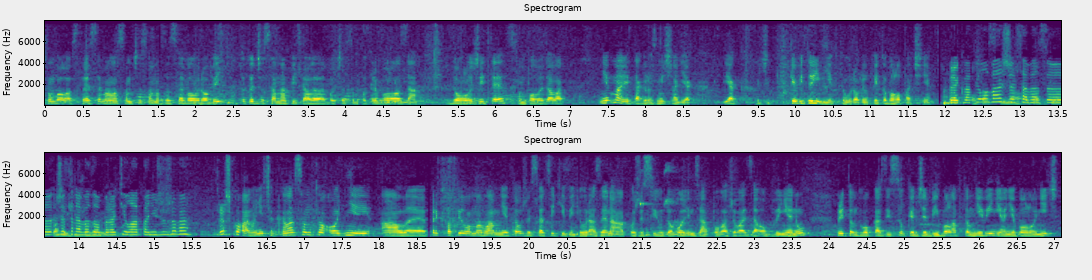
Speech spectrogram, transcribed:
som bola v strese, mala som čo sama so sebou robiť. Toto, čo sa ma pýtala, alebo čo som potrebovala za dôležité, som povedala. Nemali tak rozmýšľať, jak, jak, keby to im niekto urobil, keď to bolo opačne. Prekvapilo vás, že sa, vás, že sa na vás obratila pani Žužová? Trošku áno, nečakala som to od nej, ale prekvapilo ma hlavne to, že sa cíti byť urazená, ako že si ju dovolím považovať za obvinenú. Pritom dôkazy sú, keďže by bola v tom nevinne a nebolo nič,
